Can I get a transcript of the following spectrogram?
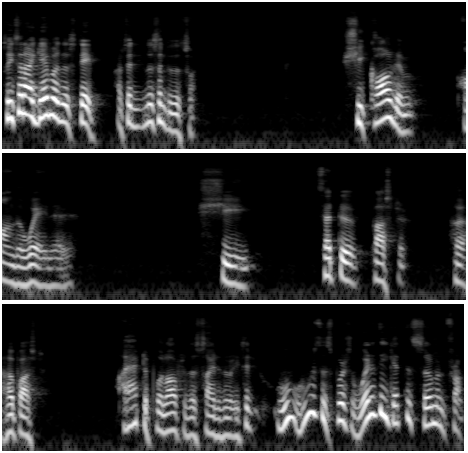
So he said, I gave her this tape. I said, listen to this one. She called him on the way there. She said to pastor, her, her pastor, I had to pull off to the side of the road. He said, Who, who is this person? Where did he get this sermon from?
